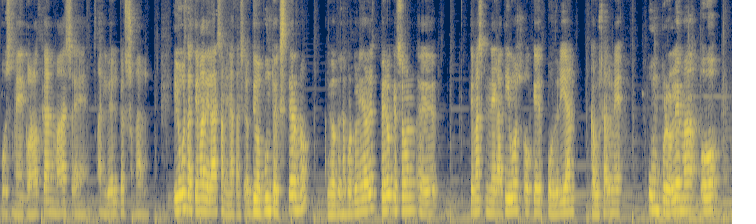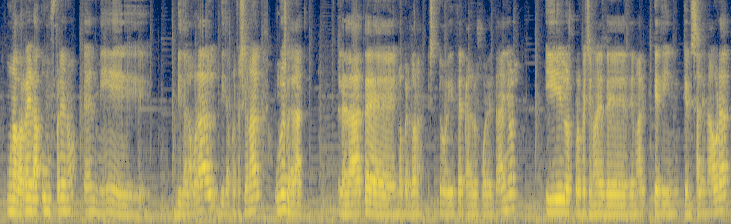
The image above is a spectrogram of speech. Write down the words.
pues me conozcan más eh, a nivel personal. Y luego está el tema de las amenazas, el último punto externo, hay otras oportunidades, pero que son eh, temas negativos o que podrían causarme un problema o una barrera, un freno en mi vida laboral, vida profesional. Uno es la edad la edad eh, no perdona. Estoy cerca de los 40 años y los profesionales de, marketing que salen ahora,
